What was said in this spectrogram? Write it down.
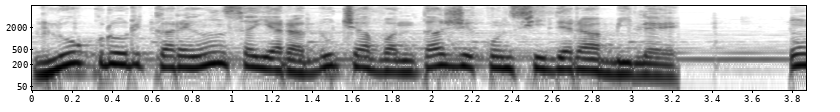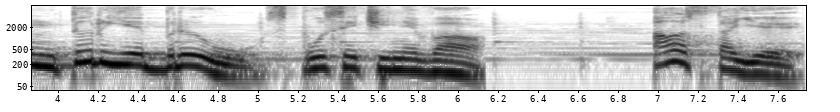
lucruri care însă i-ar aduce avantaje considerabile. Un târie brâu, spuse cineva. Asta e,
